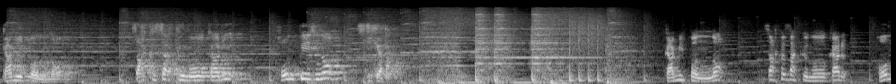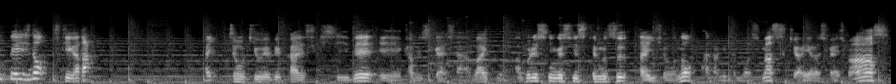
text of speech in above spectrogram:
ガミポンのザクザク儲かるホームページの作り方ガミポンのザクザク儲かるホームページの作り方はい、上級ウェブ解析士で、えー株式会社ワイクのパブリッシングシステムズ代表の高見と申します。今日はよろしくお願いします。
